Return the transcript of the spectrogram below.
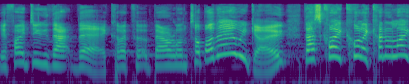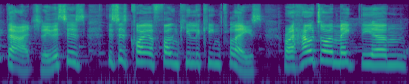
If I do that there, could I put a barrel on top? Oh, there we go. That's quite cool. I kind of like that actually. This is this is quite a funky looking place. Right, how do I make the um?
